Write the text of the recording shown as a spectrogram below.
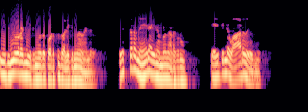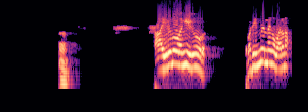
ഇരുന്നൂറഞ്ഞ് ഇരുന്നൂറ് കൊടുത്ത് തൊലിക്കുന്നതാ നല്ലത്. എത്ര നേരമായി നമ്മൾ നടക്കുന്നു? ചെരുപ്പിന്റെ വാറ് കഴിഞ്ഞു ആ. ഇരുന്നൂറെങ്കിൽ ഇരുന്നൂറ്. പക്ഷെ ഇന്ന് തന്നെ അങ്ങ് വരണം.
